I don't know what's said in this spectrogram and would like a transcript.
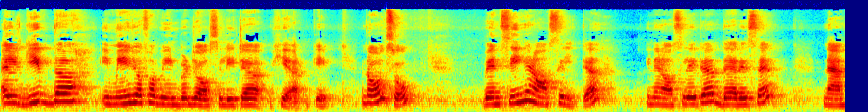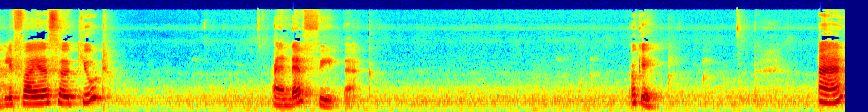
I'll give the image of a Wien-Bridge oscillator here. Okay. And also, when seeing an oscillator, in an oscillator there is a, an amplifier circuit and a feedback. Okay. And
